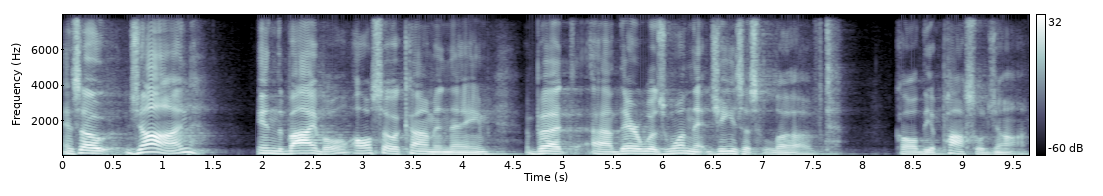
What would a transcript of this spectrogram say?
And so, John in the Bible, also a common name, but uh, there was one that Jesus loved called the Apostle John.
